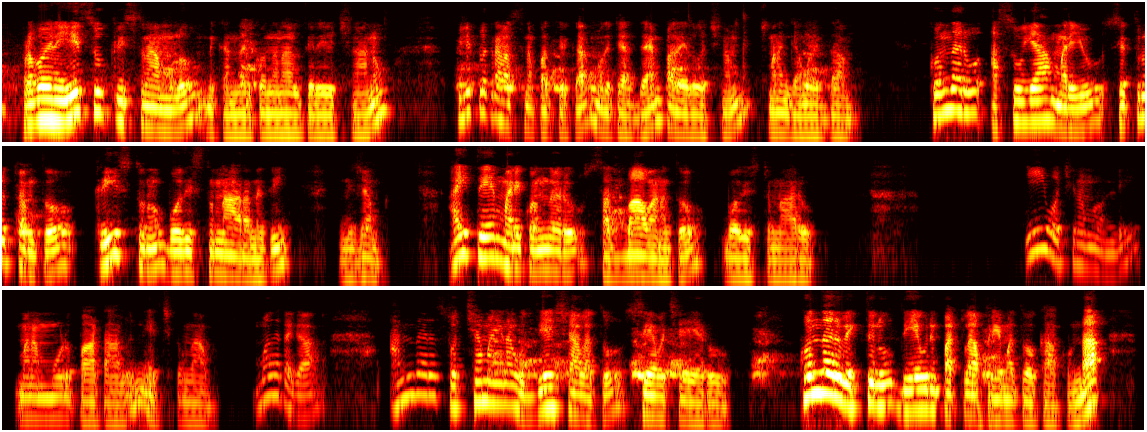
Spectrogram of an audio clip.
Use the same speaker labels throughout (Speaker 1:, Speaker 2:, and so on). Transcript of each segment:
Speaker 1: ప్రభు అయిన యేసు క్రీస్తునామంలో మీకు అందరికి వందనాలు తెలియజేస్తున్నాను. పిలుపులకు రావాల్సిన పత్రిక మొదటి అధ్యాయం పదహైదు వచనం. మనం గమనిద్దాం. కొందరు అసూయ మరియు శత్రుత్వంతో క్రీస్తును బోధిస్తున్నారన్నది నిజం. అయితే మరికొందరు సద్భావనతో బోధిస్తున్నారు. ఈ వచనం నుండి మనం మూడు పాఠాలు నేర్చుకుందాం. మొదటగా అందరూ స్వచ్ఛమైన ఉద్దేశాలతో సేవ చేయరు. కొందరు వ్యక్తులు దేవుని పట్ల ప్రేమతో కాకుండా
